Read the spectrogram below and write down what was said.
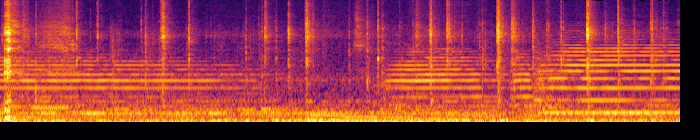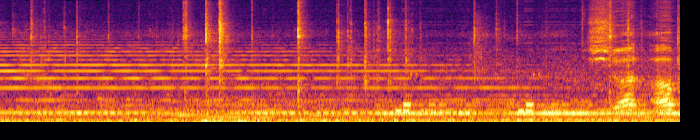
Shut up,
